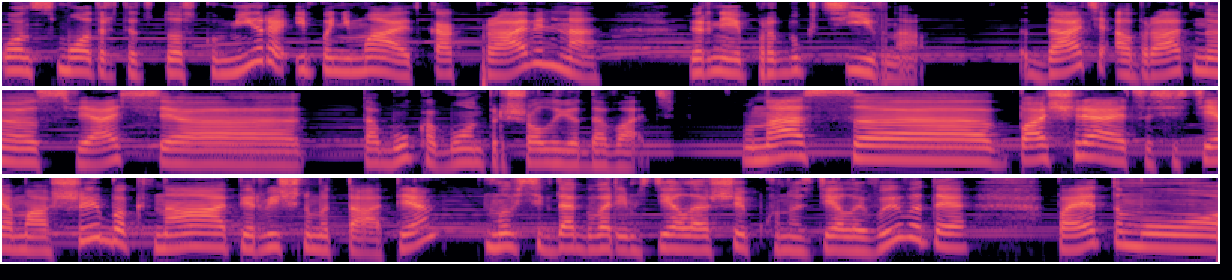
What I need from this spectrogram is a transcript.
он смотрит эту доску мира и понимает, как правильно, вернее, продуктивно дать обратную связь э, тому, кому он пришел ее давать. У нас э, поощряется система ошибок на первичном этапе. Мы всегда говорим, сделай ошибку, но сделай выводы, поэтому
